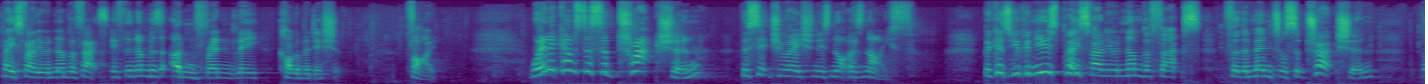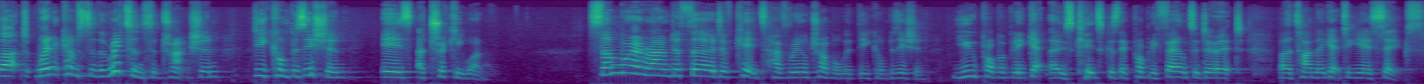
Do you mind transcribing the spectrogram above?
place value and number facts. If the numbers unfriendly, column addition. Fine. When it comes to subtraction, the situation is not as nice. Because you can use place value and number facts for the mental subtraction, but when it comes to the written subtraction, decomposition is a tricky one. Somewhere around a third of kids have real trouble with decomposition. You probably get those kids because they probably failed to do it by the time they get to year six.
